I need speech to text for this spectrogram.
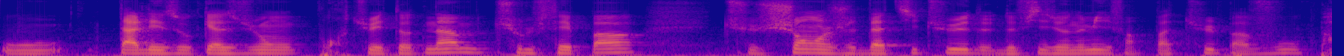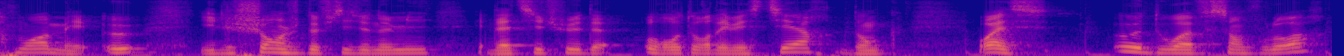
où tu as les occasions pour tuer Tottenham, tu le fais pas, tu changes d'attitude, de physionomie, enfin pas tu, pas vous, pas moi, mais eux, ils changent de physionomie et d'attitude au retour des vestiaires. Donc ouais, eux doivent s'en vouloir.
